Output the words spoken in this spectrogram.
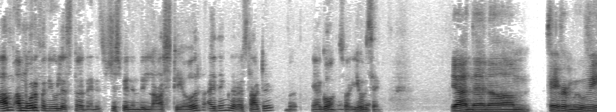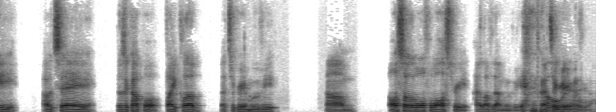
I'm I'm more of a new listener then. It's just been in the last year I think that I started. But yeah, go on. Sorry, you were saying. Yeah, and then um, favorite movie, I would say there's a couple. Fight Club, that's a great movie. Um, also, The Wolf of Wall Street. I love that movie. That's oh, a great yeah, movie. Yeah.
